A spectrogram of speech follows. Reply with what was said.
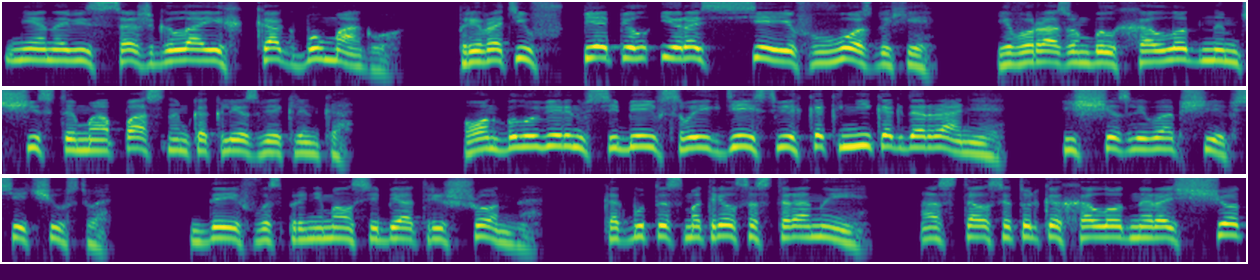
Ненависть сожгла их, как бумагу, превратив в пепел и рассеяв в воздухе. Его разум был холодным, чистым и опасным, как лезвие клинка. Он был уверен в себе и в своих действиях, как никогда ранее. Исчезли вообще все чувства. Дэйв воспринимал себя отрешенно, как будто смотрел со стороны. Остался только холодный расчет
